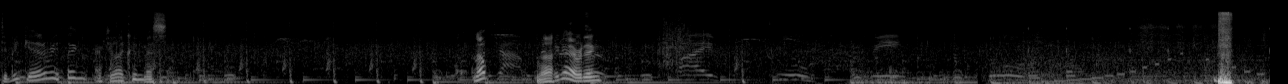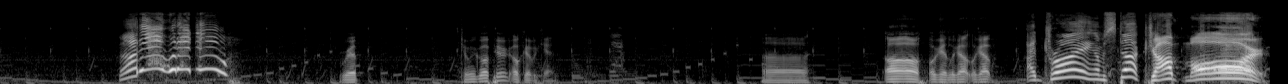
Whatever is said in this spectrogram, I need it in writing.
Did we get everything? I feel like we missed something. Nope, No. we got everything. Oh no! What I do? Rip. Can we go up here? Okay, we can. Uh. Oh, oh, okay. Look out! Look out! I'm trying. I'm stuck. Jump more!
